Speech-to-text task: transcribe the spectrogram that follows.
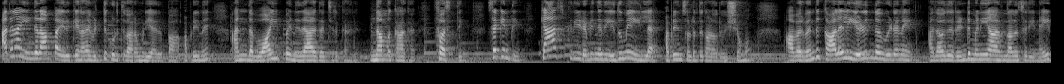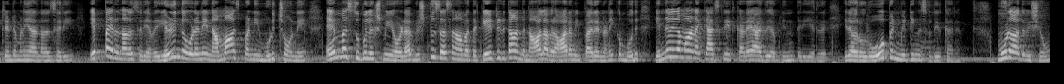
அதெல்லாம் இங்கே தான்ப்பா இருக்கு. என்னால் விட்டு கொடுத்து வர முடியாதுப்பா. அப்படின்னு அந்த வாய்ப்பை நிராகரிச்சிருக்காரு. நமக்காக. First thing second thing cash greed அப்படிங்கிறது எதுவுமே இல்லை அப்படின்னு சொல்கிறதுக்கான ஒரு விஷயம். அவர் வந்து காலையில் எழுந்த உடனே அதாவது ரெண்டு மணியாக இருந்தாலும் சரி நைட் ரெண்டு மணியாக இருந்தாலும் சரி எப்போ இருந்தாலும் சரி அவர் எழுந்த உடனே நமாஸ் பண்ணி முடித்தோடனே எம் எஸ் சுப்புலட்சுமியோட விஷ்ணு சசநாமத்தை கேட்டுட்டு தான் அந்த நாள் அவர் ஆரம்பிப்பார். நினைக்கும் போது எந்த விதமான கேஷ் கிரீட் கிடையாது அப்படின்னு தெரியுது இது அவர் ஒரு ஓப்பன் மீட்டிங்னு சொல்லியிருக்காரு. மூணாவது விஷயம்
